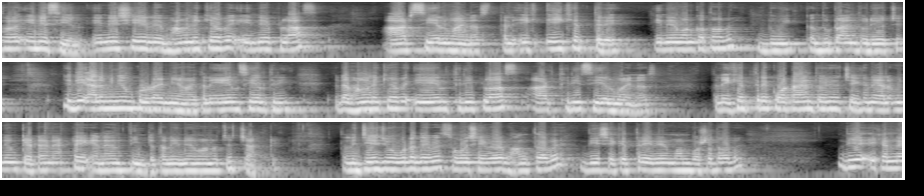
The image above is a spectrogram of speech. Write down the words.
ধরো এনএসিএল এনএসিএল এ ভাঙলে কী হবে? এনএ প্লাস আর সিএল মাইনাস তাহলে এই- এই ক্ষেত্রে এন এর মান কত হবে? দুই, কারণ দুটো আয়ন তৈরি হচ্ছে। যদি অ্যালুমিনিয়াম ক্লোরাইড নেওয়া হয়, তাহলে এল সিএল থ্রি এটা ভাঙলে কী হবে? এল থ্রি প্লাস আর থ্রি সিএল মাইনাস তাহলে এক্ষেত্রে কটা আয়ন তৈরি হচ্ছে? এখানে অ্যালুমিনিয়াম ক্যাটায়ন একটাই অ্যানায়ন তিনটে। তাহলে এন এর মান হচ্ছে চারটে। তাহলে যে যৌগটা দেবে সময় সেইভাবে ভাঙতে হবে, দিয়ে সেক্ষেত্রে এন এর মান বসাতে হবে। দিয়ে এখানে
